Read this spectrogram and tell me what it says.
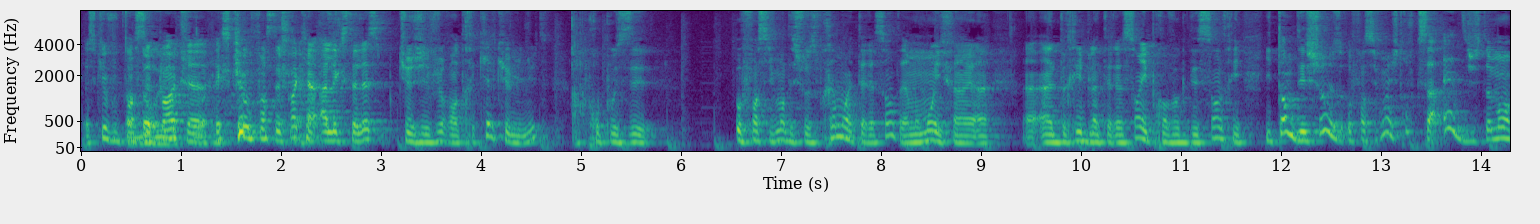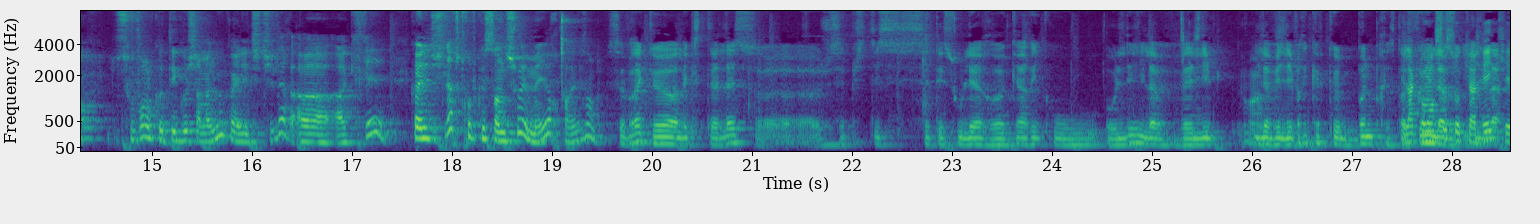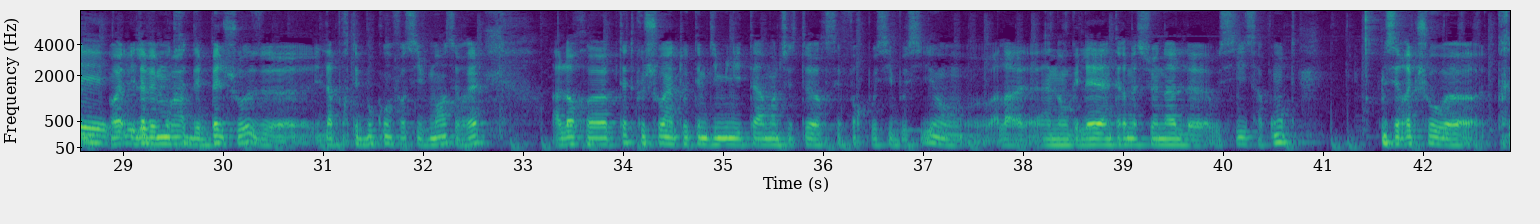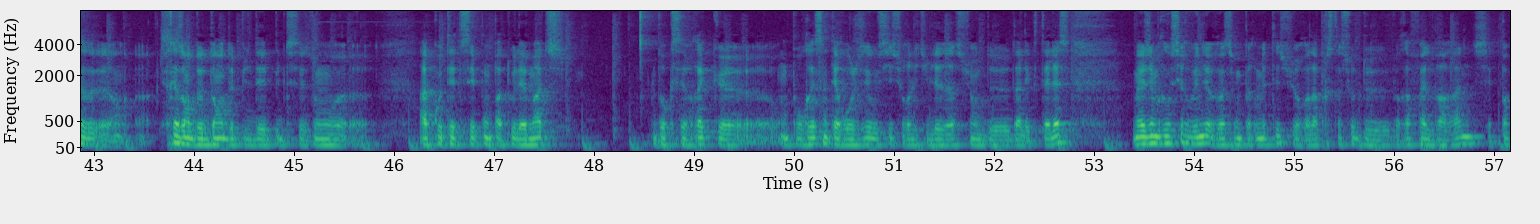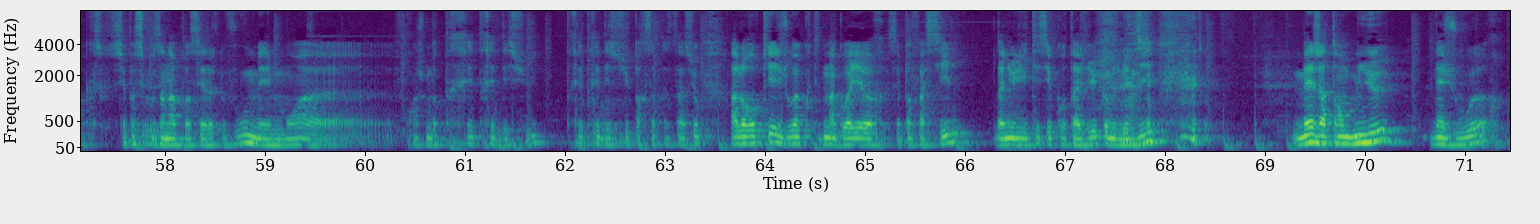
Est-ce que vous pensez pas toi. est-ce que vous pensez pas qu'un Alex Telles que j'ai vu rentrer quelques minutes a proposé offensivement des choses vraiment intéressantes. À un moment, il fait un, un- un dribble intéressant, il provoque des centres, il, il tente des choses offensivement et je trouve que ça aide justement souvent le côté gauche à Manu quand il est titulaire à, à créer. Quand il est titulaire, je trouve que Sancho est meilleur par exemple. C'est vrai que Alex Telles, euh, je sais plus si c'était sous l'ère Carrick ou Olé, il avait, li- Ouais. il avait livré quelques bonnes prestations. Il a commencé sous Carrick il a- et- ouais, il avait montré Ouais. des belles choses, euh, il apportait beaucoup offensivement, c'est vrai. Alors euh, peut-être que a un totem d'immunité à Manchester, c'est fort possible aussi. On- voilà, un Anglais international euh, aussi, ça compte. Mais c'est vrai que Shaw, euh, très, euh, très en dedans depuis le début de saison, euh, à côté de ses pompes à tous les matchs. Donc c'est vrai qu'on pourrait s'interroger aussi sur l'utilisation d'Alex Telles. Mais j'aimerais aussi revenir, si vous me permettez, sur la prestation de Raphaël Varane. Je ne sais, pas je ce que vous en avez pensé, vous, mais moi, euh, franchement, très très déçu. Très très déçu par sa prestation. Alors ok, jouer à côté de Maguire, c'est pas facile. La nullité, c'est contagieux, comme je le dis. mais j'attends mieux d'un joueur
